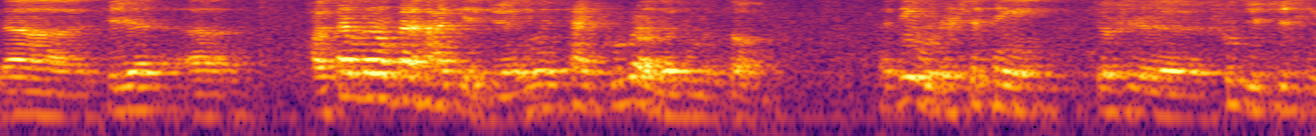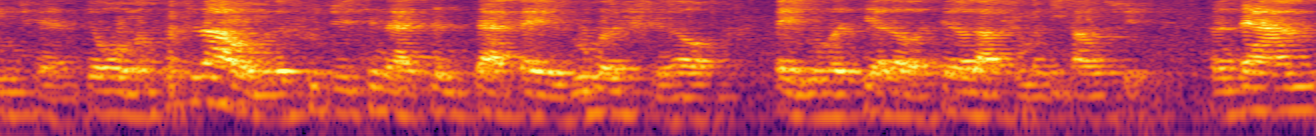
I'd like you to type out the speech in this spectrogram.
那其实呃。好像没有办法解决，因为太 Google 都这么做。那第五个事情就是数据知情权，就我们不知道我们的数据现在正在被如何使用，被如何泄露，泄露到什么地方去。可能大家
